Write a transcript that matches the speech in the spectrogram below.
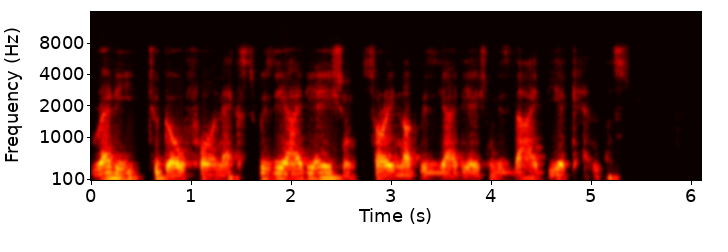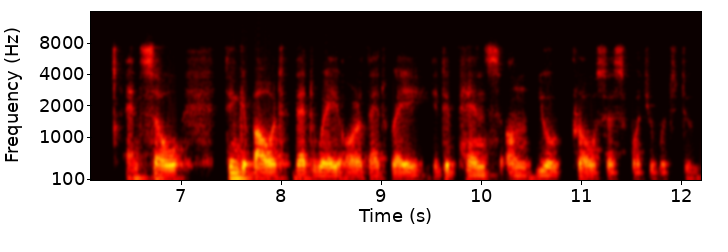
ready to go for next with the ideation. Sorry, not with the ideation, with the idea canvas. And so think about that way or that way. It depends on your process, what you would do.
